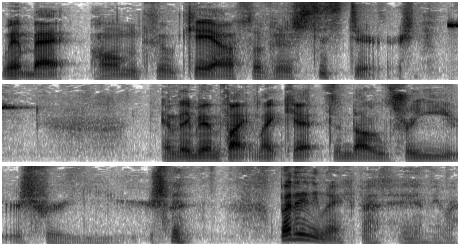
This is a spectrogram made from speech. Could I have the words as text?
Went back home to the chaos of her sister. and they've been fighting like cats and dogs for years, for years. but anyway, but anyway.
